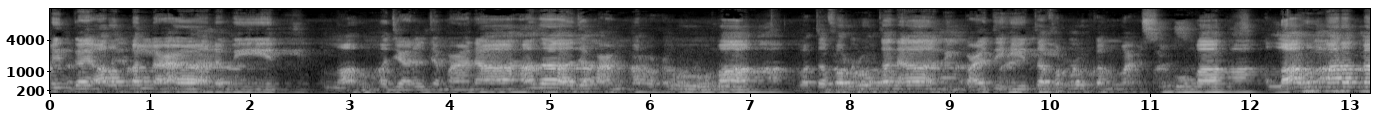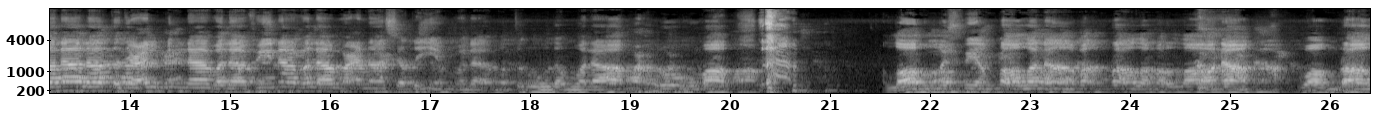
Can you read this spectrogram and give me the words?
منك يا رب العالمين. اللهم اجعل جمعنا هذا جمعا مرحوما وتفرقنا من بعده تفرقا معصوما. اللهم ربنا لا تجعل منا ولا فينا ولا معنا شقيا ولا مطرودا ولا محروما. اللهم اشف امراضنا وامراض مرضانا وامراض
